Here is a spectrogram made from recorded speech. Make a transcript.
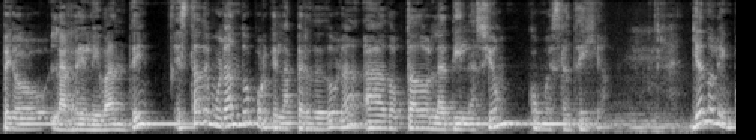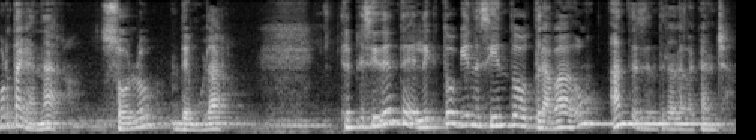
pero la relevante está demorando porque la perdedora ha adoptado la dilación como estrategia. Ya no le importa ganar, solo demorar. El presidente electo viene siendo trabado antes de entrar a la cancha.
